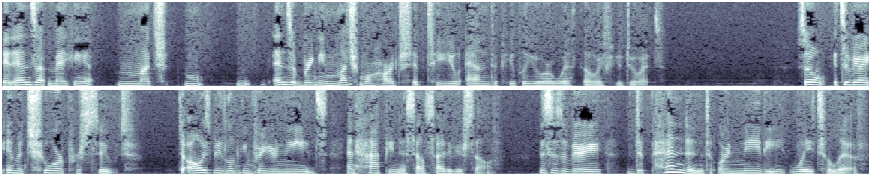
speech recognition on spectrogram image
It ends up making it much, ends up bringing much more hardship to you and the people you are with, though, if you do it. So, it's a very immature pursuit to always be looking for your needs and happiness outside of yourself. This is a very dependent or needy way to live.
